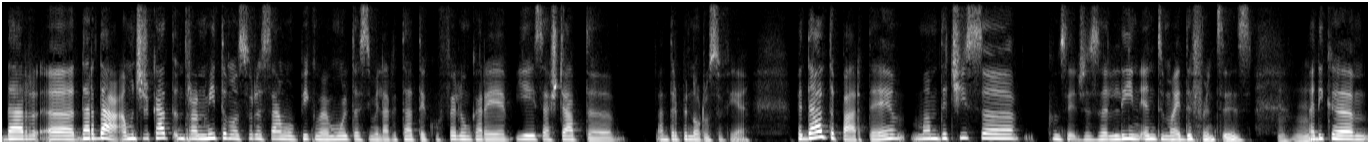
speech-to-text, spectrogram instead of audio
Dar, uh, dar da, am încercat într-o anumită măsură să am un pic mai multă similaritate cu felul în care ei se așteaptă antreprenorul să fie. Pe de altă parte, m-am decis să, cum se zice, să lean into my differences. Mhm. Adică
